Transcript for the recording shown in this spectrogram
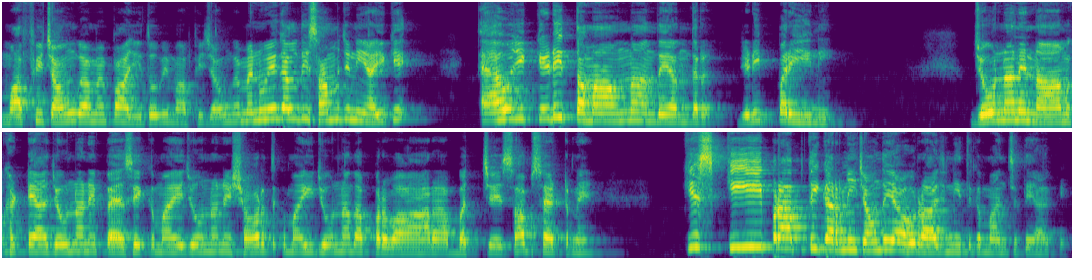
ਮਾਫੀ ਚਾਹੂੰਗਾ ਮੈਂ ਭਾਜੀ ਤੋਂ ਵੀ ਮਾਫੀ ਚਾਹੂੰਗਾ। ਮੈਨੂੰ ਇਹ ਗੱਲ ਦੀ ਸਮਝ ਨਹੀਂ ਆਈ ਕਿ ਇਹੋ ਜੀ ਕਿਹੜੀ ਤਮਾ ਉਹਨਾਂ ਦੇ ਅੰਦਰ ਜਿਹੜੀ ਭਰੀ ਨਹੀਂ। ਜੋ ਉਹਨਾਂ ਨੇ ਨਾਮ ਖੱਟਿਆ ਜੋ ਉਹਨਾਂ ਨੇ ਪੈਸੇ ਕਮਾਏ ਜੋ ਉਹਨਾਂ ਨੇ ਸ਼ੌਹਰਤ ਕਮਾਈ ਜੋ ਉਹਨਾਂ ਦਾ ਪਰਿਵਾਰ ਆ ਬੱਚੇ ਸਭ ਸੈੱਟ ਨੇ। ਕਿਸ ਕੀ ਪ੍ਰਾਪਤੀ ਕਰਨੀ ਚਾਹੁੰਦੇ ਆ ਉਹ ਰਾਜਨੀਤਿਕ ਮੰਚ ਤੇ ਆ ਕੇ?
